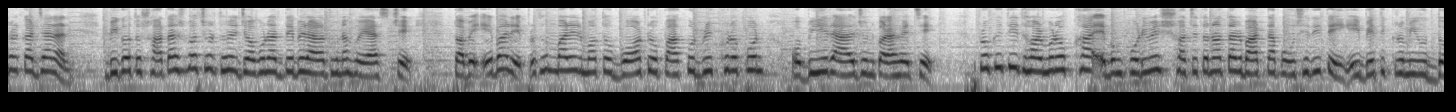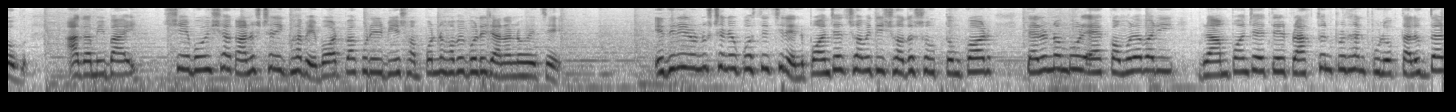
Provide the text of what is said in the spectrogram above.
সরকার জানান, বিগত সাতাশ বছর ধরে জগন্নাথ দেবের আরাধনা হয়ে আসছে। তবে এবারে প্রথমবারের মতো বট ও পাকুর বৃক্ষরোপণ ও বিয়ের আয়োজন করা হয়েছে। প্রকৃতি ধর্মরক্ষা এবং পরিবেশ সচেতনতার বার্তা পৌঁছে দিতেই এই ব্যতিক্রমী উদ্যোগ। আগামী বাইশে বৈশাখ আনুষ্ঠানিকভাবে বটপাকুড়ের বিয়ে সম্পন্ন হবে বলে জানানো হয়েছে। এদিনের অনুষ্ঠানে উপস্থিত ছিলেন পঞ্চায়েত সমিতির সদস্য উত্তম কর, তেরো নম্বর এক কমলাবাড়ি গ্রাম পঞ্চায়েতের প্রাক্তন প্রধান পুলক তালুকদার,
